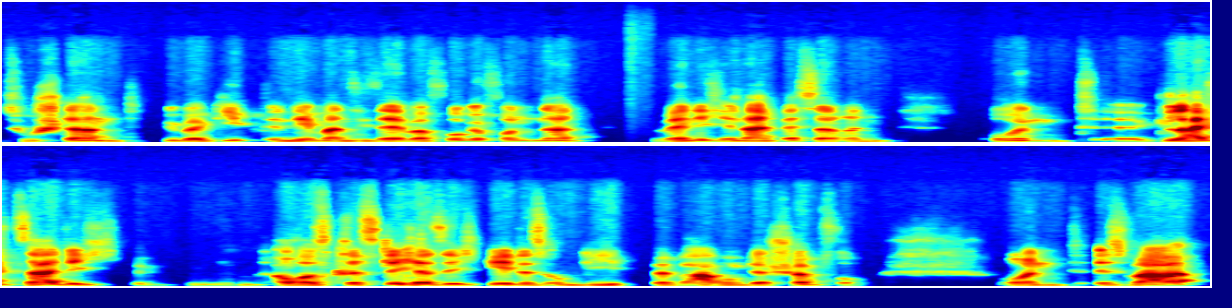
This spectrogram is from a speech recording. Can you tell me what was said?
Zustand übergibt, in dem man sie selber vorgefunden hat, wenn nicht in einen besseren. Und äh, gleichzeitig, auch aus christlicher Sicht, geht es um die Bewahrung der Schöpfung. Und es war,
